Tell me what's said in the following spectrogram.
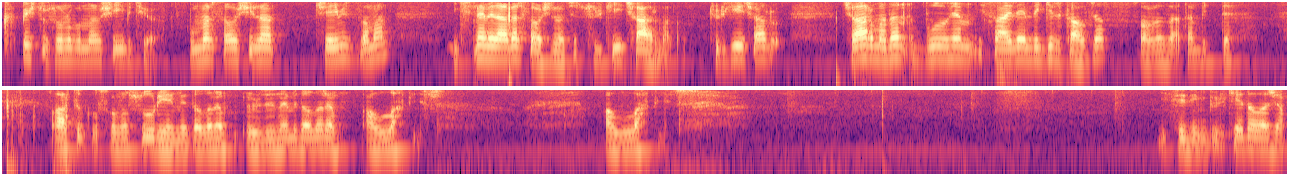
45 tur sonra bunların şeyi bitiyor. Bunlar savaş ilan edeceğimiz zaman ikisine beraber savaş ilan edeceğiz. Türkiye'yi çağırmadan. Türkiye'yi çağır çağırmadan bu hem İsrail'e hem de Girit alacağız. Sonra zaten bitti. Artık sonra Suriye mi dalarım, Ürdün'e mi dalarım Allah bilir. Allah bilir. İstediğim bir ülkeye dalacağım.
